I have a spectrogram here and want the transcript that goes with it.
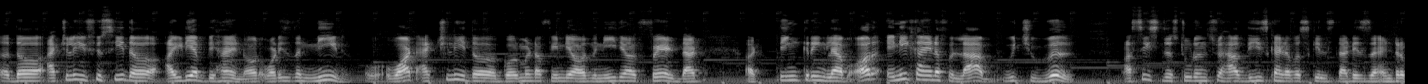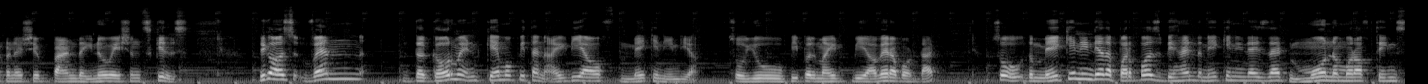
uh, the actually if you see the idea behind or what is the need what actually the government of India or the Niti Aayog felt that a tinkering lab or any kind of a lab which will assist the students to have these kind of a skills that is the entrepreneurship and the innovation skills. Because when the government came up with an idea of make in india so you people might be aware about that. So the make in india the purpose behind the make in india is that more number of things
